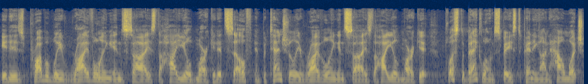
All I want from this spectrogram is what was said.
it is probably rivaling in size the high yield market itself and potentially rivaling in size the high yield market plus the bank loan space, depending on how much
